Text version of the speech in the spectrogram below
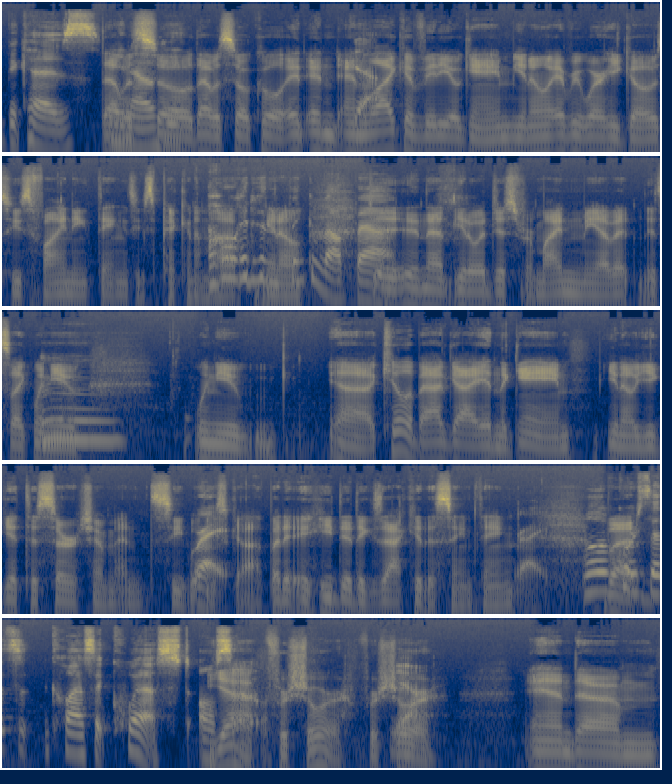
because that you was know so he- that was so cool. And and, and Yeah. like a video game, you know, everywhere he goes, he's finding things, he's picking them oh, up. I didn't you know, think about that. and that you know, it just reminded me of it. It's like when you Mm, when you uh, kill a bad guy in the game, you know, you get to search him and see what he's got. But it, he did exactly the same thing. right. Well, of but- course, that's classic quest. Also, Yeah, for sure, for sure. And um,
